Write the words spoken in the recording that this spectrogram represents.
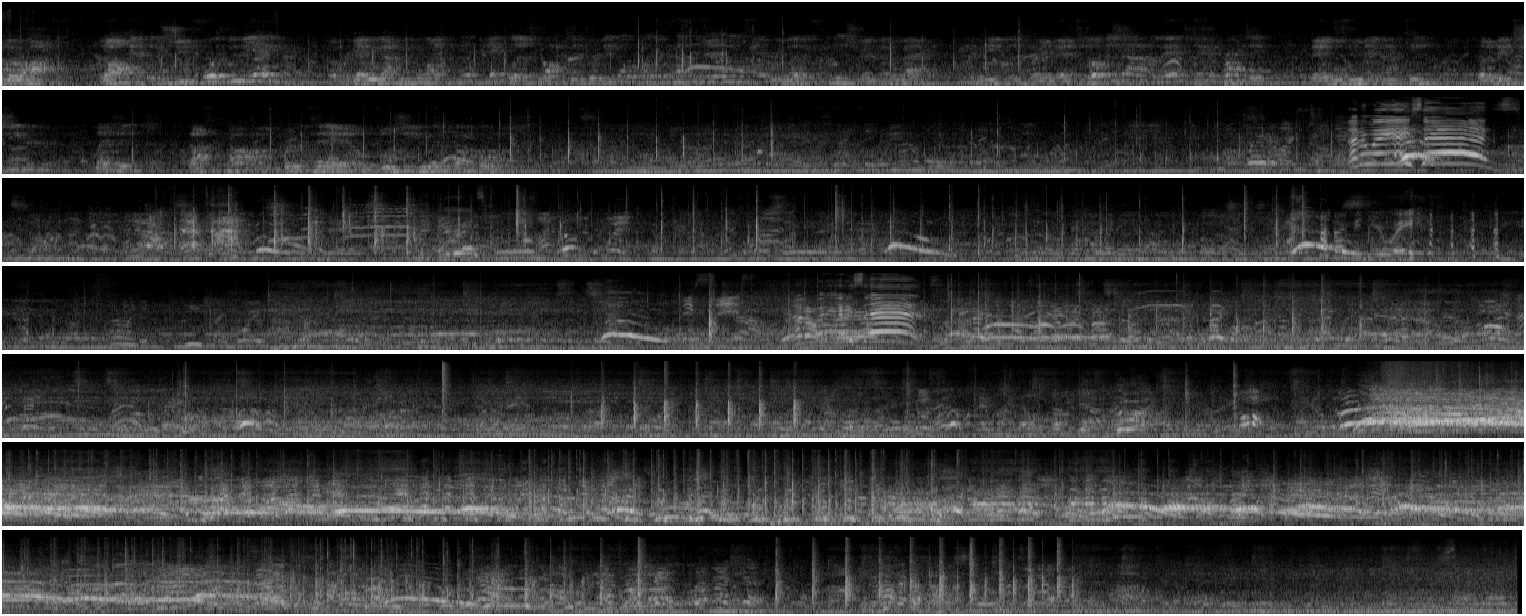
for the rock. It all happened to shoot four through the eight. Don't forget, we got people like Nick Nicklaus, Watson, Trevino, Player, Castellanos, everybody from history coming back to compete in this great event. So don't miss out on advance ticket pricing. Available through May 19th. Go to BigCedarLegends.com for details. We'll see you In your way.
